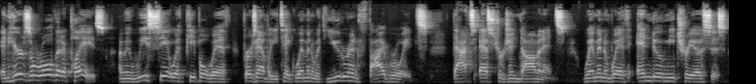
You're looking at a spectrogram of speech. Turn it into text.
And here's the role that it plays. I mean, we see it with people with, for example, you take women with uterine fibroids, that's estrogen dominance. Women with endometriosis,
